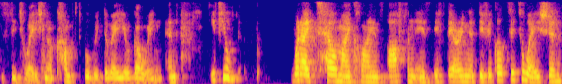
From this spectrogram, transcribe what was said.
the situation or comfortable with the way you're going. And if you, what I tell my clients often is if they're in a difficult situation,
